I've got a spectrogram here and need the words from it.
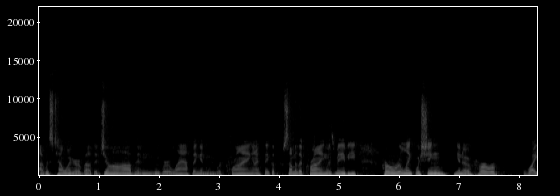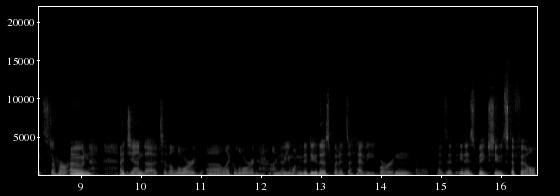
I was telling her about the job, and we were laughing and we were crying. And I think some of the crying was maybe her relinquishing, you know, her rights to her own agenda to the Lord. Uh, like, Lord, I know you want me to do this, but it's a heavy burden uh, because it, it is big shoes to fill.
